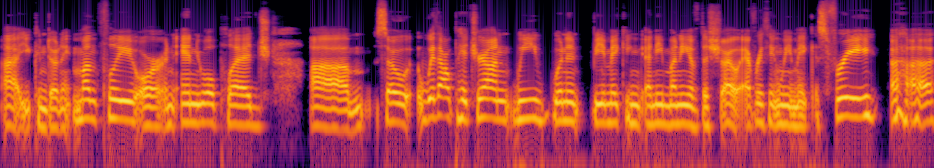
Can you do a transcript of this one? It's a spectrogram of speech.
Uh, you can donate monthly or an annual pledge. Um, so without Patreon, we wouldn't be making any money of the show. Everything we make is free. Uh,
